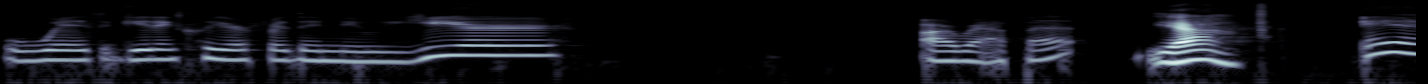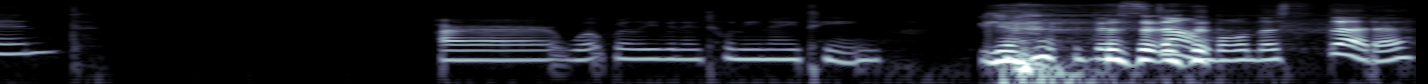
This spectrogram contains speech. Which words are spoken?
with getting clear for the new year, our wrap up, Yeah, and our what we're leaving in 2019. yeah. the stumble, the stutter.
